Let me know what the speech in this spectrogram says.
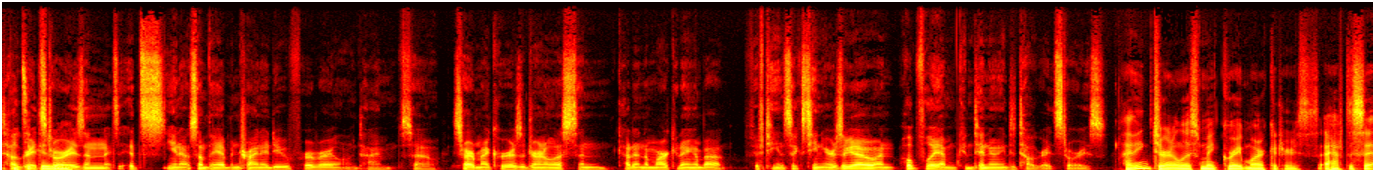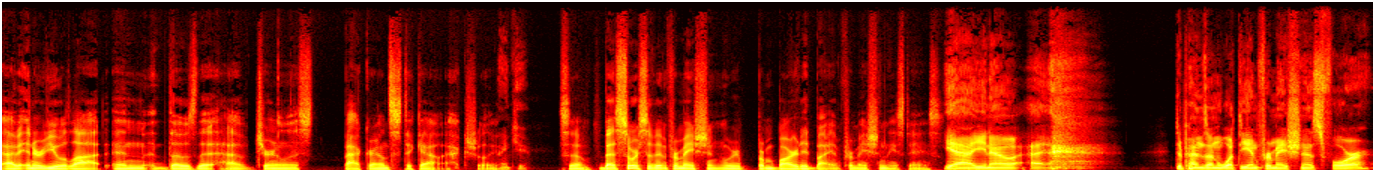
tell That's great stories. One. And it's, it's, you know, something I've been trying to do for a very long time. So started my career as a journalist and got into marketing about 15, 16 years ago. And hopefully I'm continuing to tell great stories. I think journalists make great marketers. I have to say, I interview a lot, and those that have journalist backgrounds stick out, actually. Thank you. So, best source of information. We're bombarded by information these days. Yeah, you know, I depends on what the information is for.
